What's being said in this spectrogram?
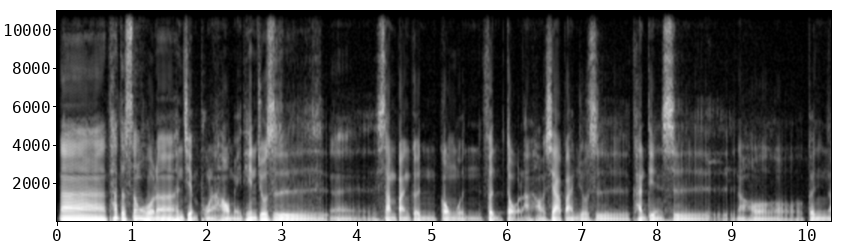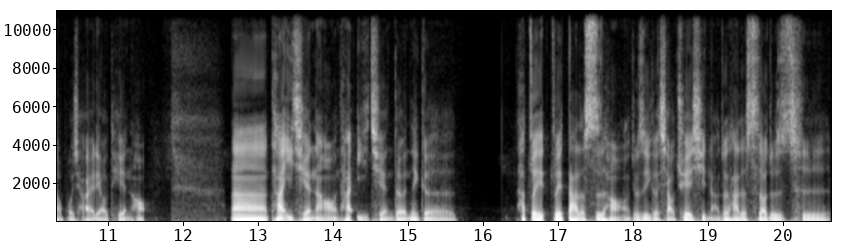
那他的生活呢很简朴，然后每天就是呃上班跟公文奋斗然后下班就是看电视，然后跟老婆小孩聊天哈。那他以前呢哈，他以前的那个他最最大的嗜好哈，就是一个小确幸啊，就他的嗜好就是吃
